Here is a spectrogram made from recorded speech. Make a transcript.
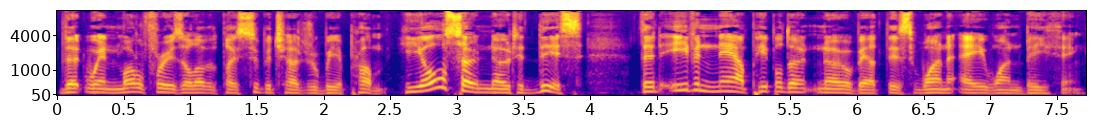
that when Model 3 is all over the place, supercharger will be a problem. He also noted this that even now people don't know about this 1A, 1B thing.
